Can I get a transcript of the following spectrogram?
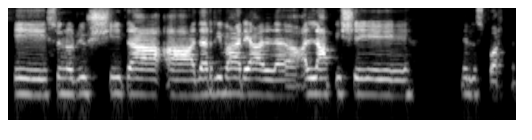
e sono riuscita ad arrivare al, all'apice dello sport.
